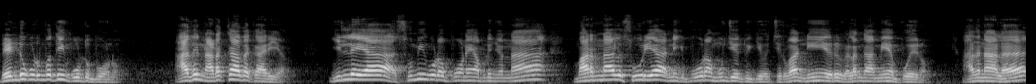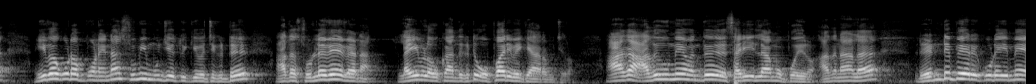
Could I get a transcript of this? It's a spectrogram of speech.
ரெண்டு குடும்பத்தையும் கூட்டு போகணும். அது நடக்காத காரியம். இல்லையா சுமி கூட போனேன் அப்படின்னு சொன்னால் மறுநாள் சூர்யா அன்றைக்கி பூரா மூஞ்சியை தூக்கி வச்சிருவா. நியூ இயர் விளங்காமையே போயிடும் அதனால் இவ கூட போனேன்னா சுமி மூஞ்சியை தூக்கி வச்சுக்கிட்டு அதை சொல்லவே வேணாம். லைவில் உட்காந்துக்கிட்டு ஒப்பாரி வைக்க ஆரம்பிச்சிடும் ஆக அதுவுமே வந்து சரியில்லாமல் போயிடும் அதனால் ரெண்டு பேர் கூடயுமே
